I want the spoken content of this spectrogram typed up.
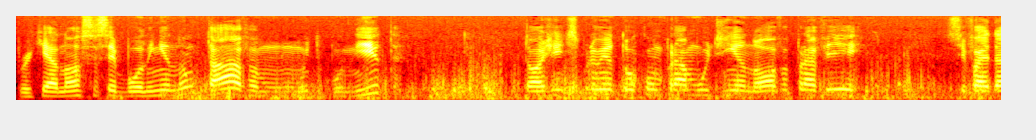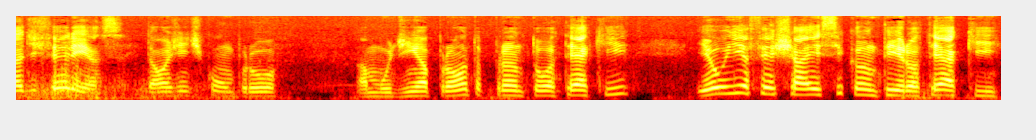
porque a nossa cebolinha não estava muito bonita. Então a gente experimentou comprar mudinha nova para ver se vai dar diferença. Então a gente comprou a mudinha pronta, plantou até aqui. Eu ia fechar esse canteiro até aqui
